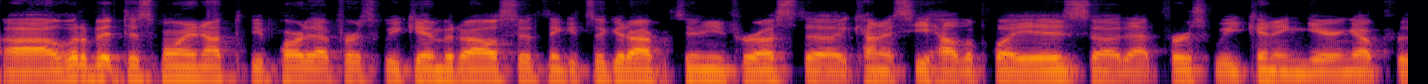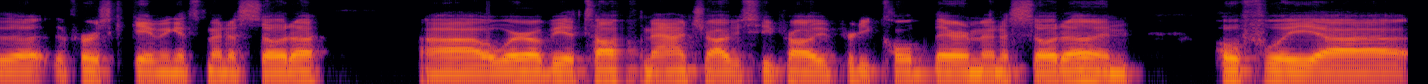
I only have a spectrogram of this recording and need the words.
uh, a little bit disappointed not to be part of that first weekend, but I also think it's a good opportunity for us to kind of see how the play is uh, that first weekend and gearing up for the, the first game against Minnesota, uh, where it'll be a tough match. Obviously, probably pretty cold there in Minnesota. And hopefully, uh,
